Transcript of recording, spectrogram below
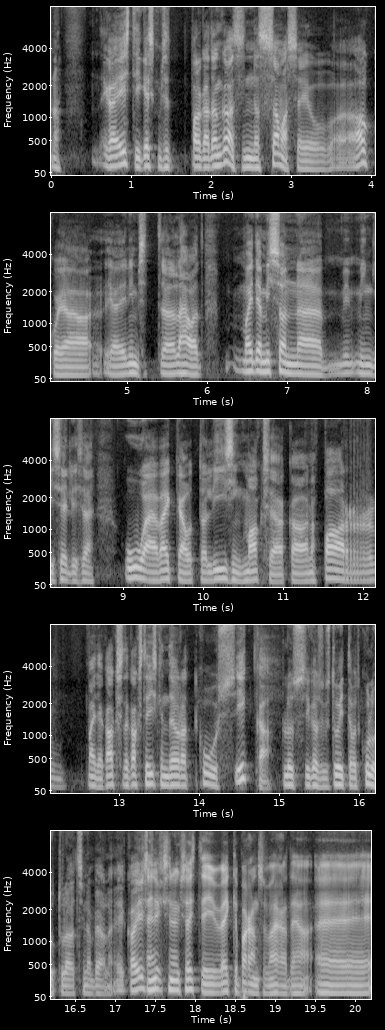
noh ega Eesti keskmised palgad on ka sinnasamasse ju auku ja, ja inimesed lähevad, ma ei tea, mis on äh, mingi sellise uue väikeauto liisingmakse, aga noh, paar ma ei tea, kakssada, kakssada viiskümmend eurot kuus ikka, pluss igasugused huvitavad kulud tulevad sinna peale, ka Eestis. Siin on üks hästi väike parandus on vaja ära teha. Äh,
